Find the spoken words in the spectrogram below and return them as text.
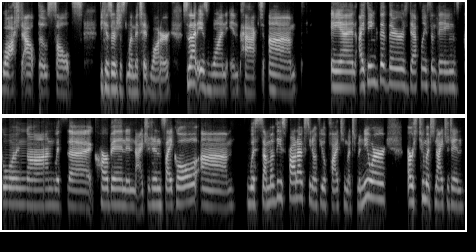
wash out those salts because there's just limited water. So that is one impact. Um, and I think that there's definitely some things going on with the carbon and nitrogen cycle. Um, with some of these products, you know, if you apply too much manure or too much nitrogen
